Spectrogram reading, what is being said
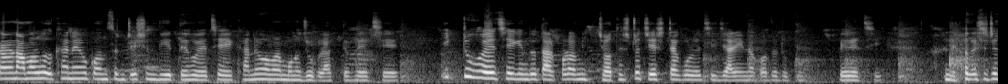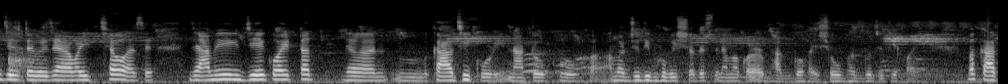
কারণ আমার ওখানেও কনসেন্ট্রেশন দিতে হয়েছে এখানেও আমার মনোযোগ রাখতে হয়েছে। একটু হয়েছে, কিন্তু তারপর আমি যথেষ্ট চেষ্টা করেছি, জানি না কতটুকু পেরেছি। যথেষ্ট চেষ্টা করেছি, আর আমার ইচ্ছাও আছে যে আমি যে কয়েকটা কাজই করি, নাটক হোক বা আমার যদি ভবিষ্যতে সিনেমা করার ভাগ্য হয়, সৌভাগ্য যদি হয় বা কাজ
